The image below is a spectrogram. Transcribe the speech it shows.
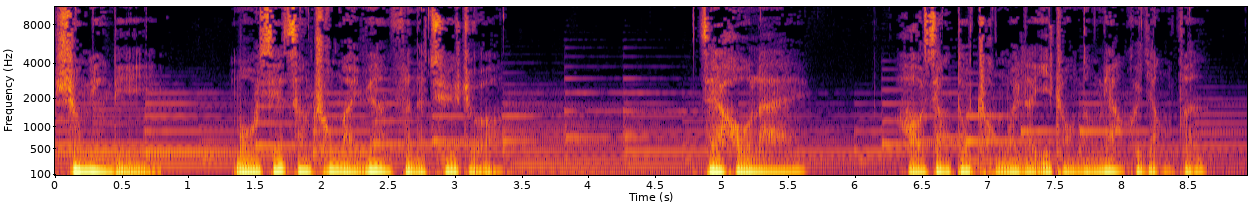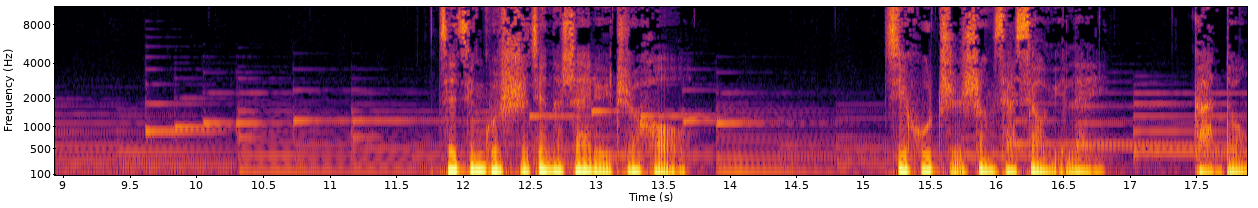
生命里。某些曾充满怨愤的曲折，再后来，好像都成为了一种能量和养分。在经过时间的筛滤之后，几乎只剩下笑与泪、感动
